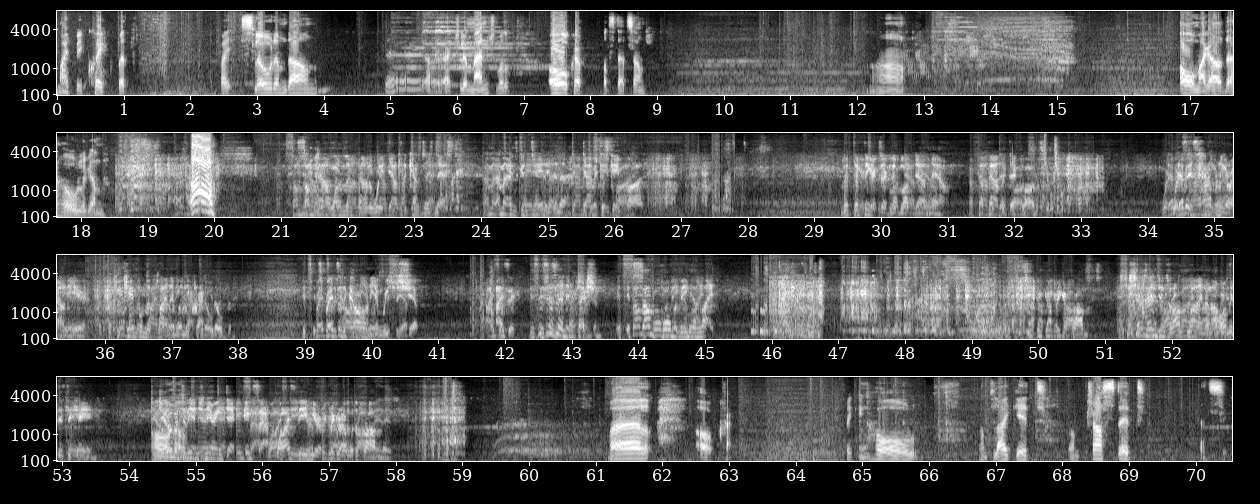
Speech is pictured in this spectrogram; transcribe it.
Might be quick, but if I slow them down, they are actually manageable. Oh crap, what's that sound? Uh, oh my god, the hole again. Ah! Somehow, one of them found a way down to the captain's nest. I managed to contain it in a damaged escape pod. Lifting executive lockdown now. I found the deck logs. Whatever is happening around here, it came from the planet when they cracked it open. It spread to the colony and reached the ship. Isaac, this this isn't an infection. It's some form of alien life. Ship got bigger problems. The ship's engines are offline and our orbit is decaying. Oh Get over no. to the engineering deck ASAP while I stay here and figure out what the problem is. Well, oh crap. Freaking hole. Don't like it. Don't trust it. That's sick.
